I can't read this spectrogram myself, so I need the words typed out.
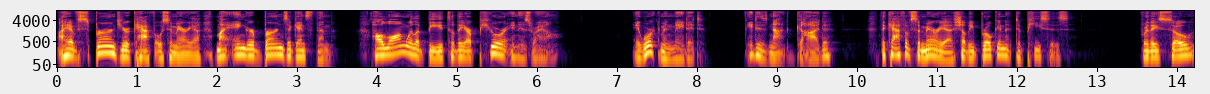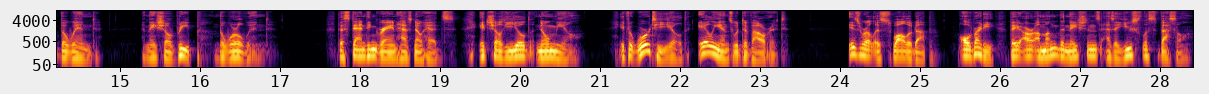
I have spurned your calf, O Samaria. My anger burns against them. How long will it be till they are pure in Israel? A workman made it. It is not God. The calf of Samaria shall be broken to pieces. For they sow the wind, and they shall reap the whirlwind. The standing grain has no heads, it shall yield no meal. If it were to yield, aliens would devour it. Israel is swallowed up. Already they are among the nations as a useless vessel.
